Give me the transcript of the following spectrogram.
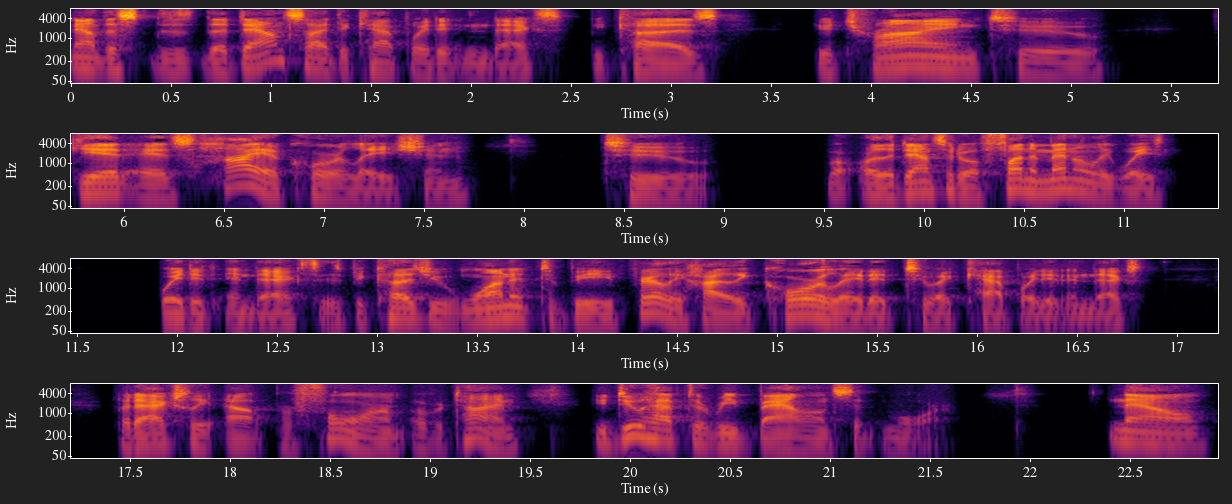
Now, this, this the downside to cap weighted index because you're trying to get as high a correlation to or the downside to a fundamentally weighted index is because you want it to be fairly highly correlated to a cap weighted index, but actually outperform over time, you do have to rebalance it more. Now,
